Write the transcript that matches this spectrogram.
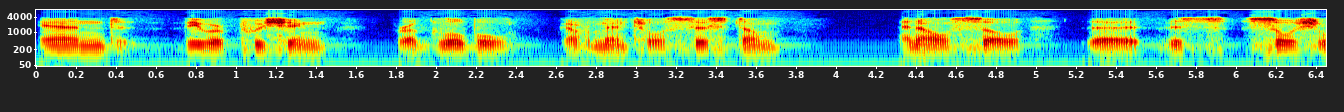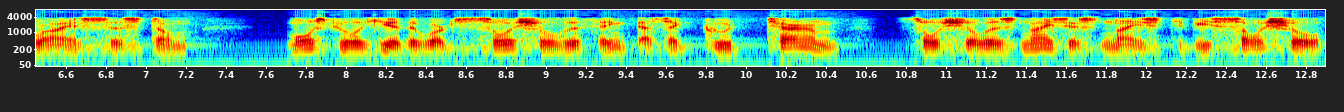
And they were pushing for a global governmental system and also the, this socialized system. Most people hear the word social, they think that's a good term. Social is nice. It's nice to be social.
